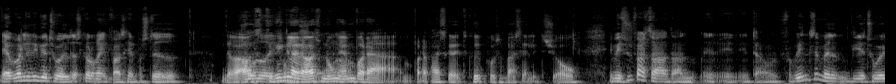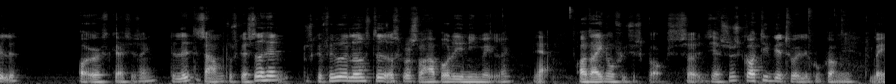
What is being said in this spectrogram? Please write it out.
Jeg kan godt lide det virtuelle, der skal du rent faktisk hen på stedet. Der var også, noget til gengæld er der også nogle af dem, hvor der, hvor der faktisk er lidt kød på, som faktisk er lidt sjove. Jamen, jeg synes faktisk, der er, der er, en, en, en, der er en forbindelse mellem virtuelle og Earth Caches, ikke? Det er lidt det samme. Du skal sidde hen, du skal finde ud af et sted, og så skal du svare på det i en e-mail, ikke? Ja. Og der er ikke nogen fysisk boks. Så jeg synes godt, de virtuelle kunne komme tilbage.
